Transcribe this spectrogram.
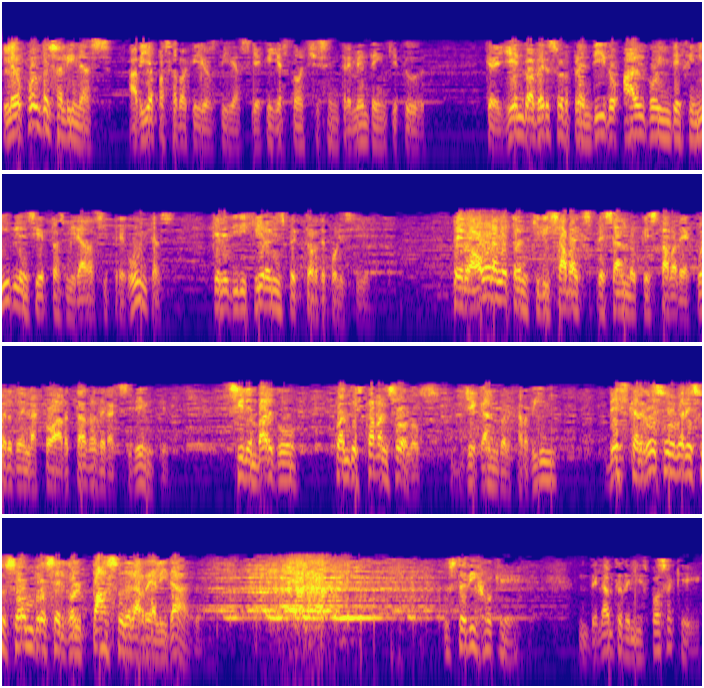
Leopoldo Salinas había pasado aquellos días y aquellas noches en tremenda inquietud, creyendo haber sorprendido algo indefinible en ciertas miradas y preguntas que le dirigiera el inspector de policía. Pero ahora lo tranquilizaba expresando que estaba de acuerdo en la coartada del accidente. Sin embargo, cuando estaban solos, llegando al jardín, descargó sobre sus hombros el golpazo de la realidad. Usted dijo que, delante de mi esposa, que,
